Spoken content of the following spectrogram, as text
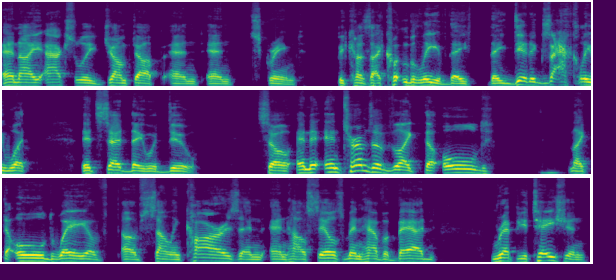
And i actually jumped up and and screamed because i couldn't believe they they did exactly what it said they would do so and in terms of like the old like the old way of of selling cars and and how salesmen have a bad reputation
